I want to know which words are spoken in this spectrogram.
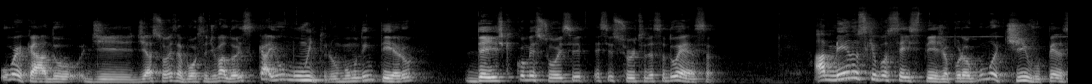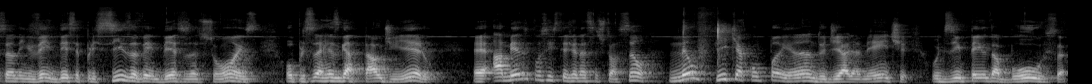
o mercado de, de ações, a bolsa de valores, caiu muito no mundo inteiro desde que começou esse, esse surto dessa doença. A menos que você esteja, por algum motivo, pensando em vender, você precisa vender essas ações ou precisa resgatar o dinheiro, é, a menos que você esteja nessa situação, não fique acompanhando diariamente o desempenho da bolsa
